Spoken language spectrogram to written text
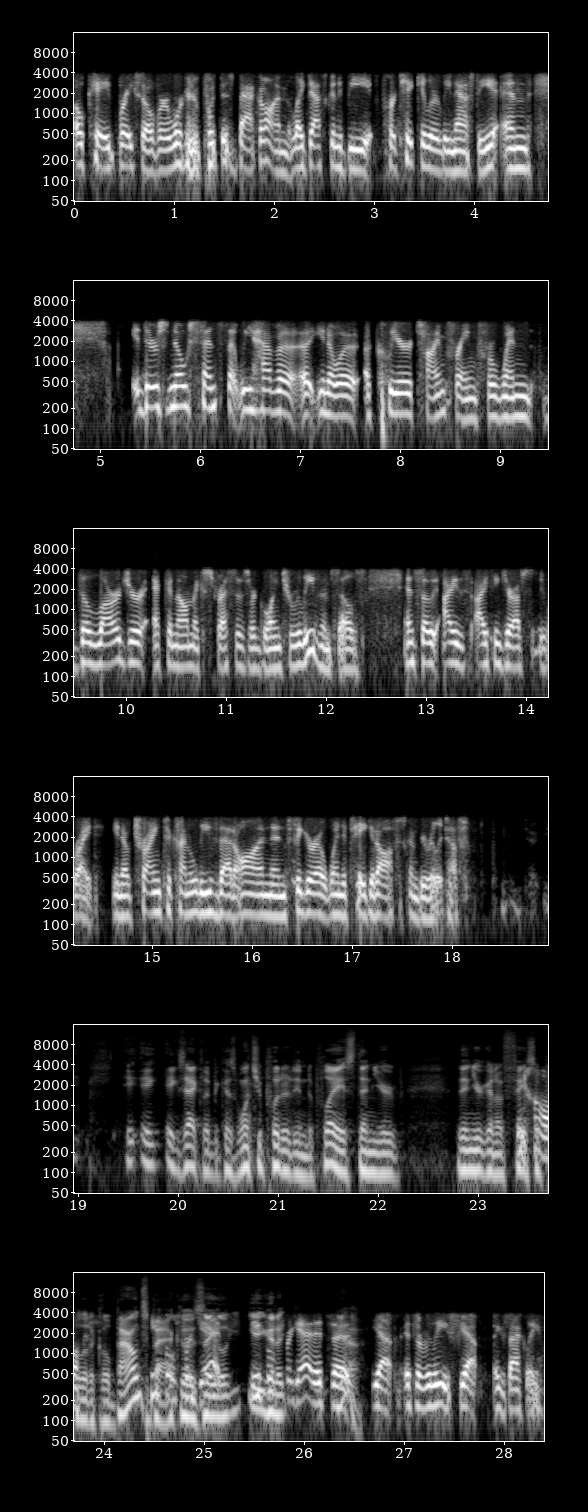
okay, break's over, we're going to put this back on. Like that's going to be particularly nasty. And there's no sense that we have a, a you know a, a, clear time frame for when the larger economic stresses are going to relieve themselves and so i i think you're absolutely right you know trying to kind of leave that on and figure out when to take it off is going to be really tough exactly because once you put it into place then you're then you're going to face no, a political bounce back. People forget. People gonna, forget. It's a yeah. yeah, it's a relief. Yeah, exactly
